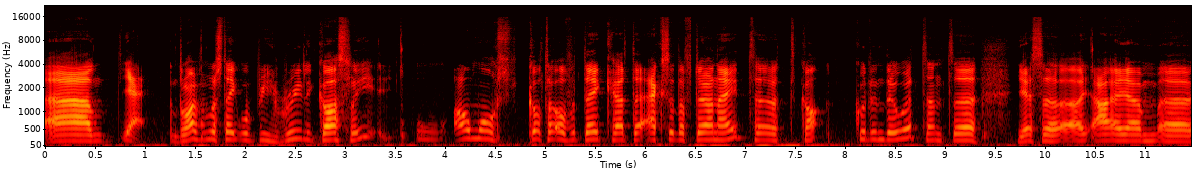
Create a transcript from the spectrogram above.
And yeah, driver mistake would be really costly. Almost got to overtake at the exit of turn 8. Uh, couldn't do it. And uh, yes, uh, I, I am uh,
